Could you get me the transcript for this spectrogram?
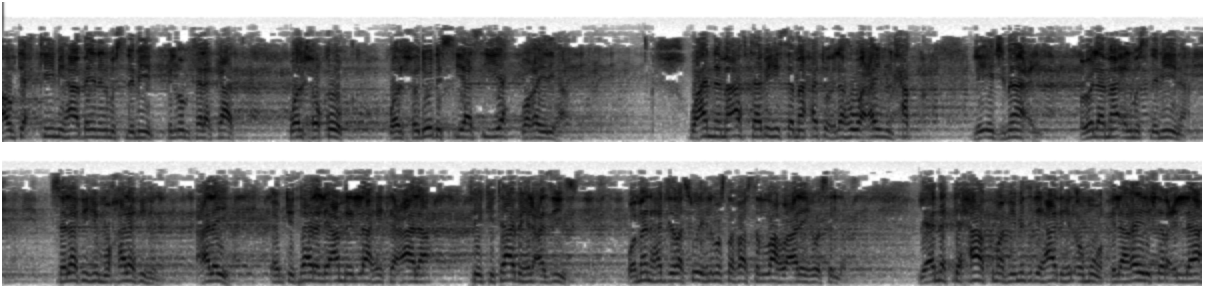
أو تحكيمها بين المسلمين في الممتلكات والحقوق والحدود السياسية وغيرها. وأن ما أفتى به سماحته له عين الحق لإجماع علماء المسلمين سلفهم وخلفهم عليه امتثالا لأمر الله تعالى في كتابه العزيز ومنهج رسوله المصطفى صلى الله عليه وسلم. لأن التحاكم في مثل هذه الأمور إلى غير شرع الله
